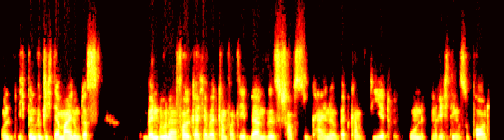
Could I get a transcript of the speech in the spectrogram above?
Und ich bin wirklich der Meinung, dass wenn du ein erfolgreicher Wettkampfathlet werden willst, schaffst du keine Wettkampfdiät ohne den richtigen Support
